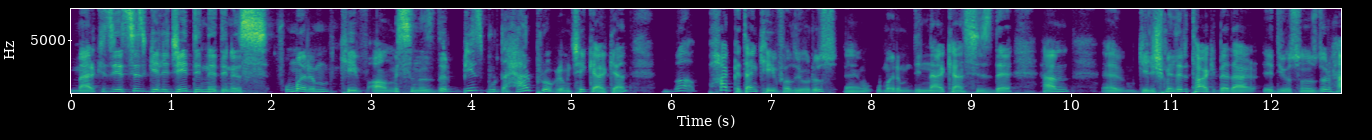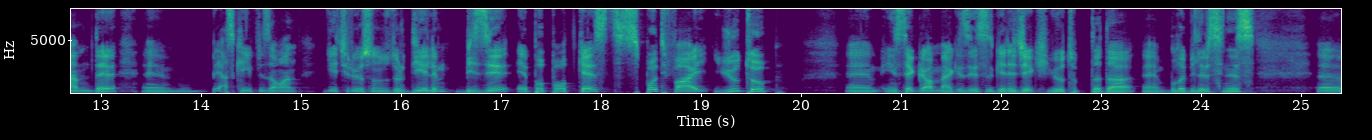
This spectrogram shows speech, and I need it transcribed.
merkeziyetsiz geleceği dinlediniz. Umarım keyif almışsınızdır. Biz burada her programı çekerken hakikaten keyif alıyoruz. E, umarım dinlerken siz de hem e, gelişmeleri takip eder ediyorsunuzdur hem de e, biraz keyifli zaman geçiriyorsunuzdur diyelim. Bizi Apple Podcast, Spotify, YouTube, e, Instagram merkeziyetsiz gelecek YouTube'da da e, bulabilirsiniz. E,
